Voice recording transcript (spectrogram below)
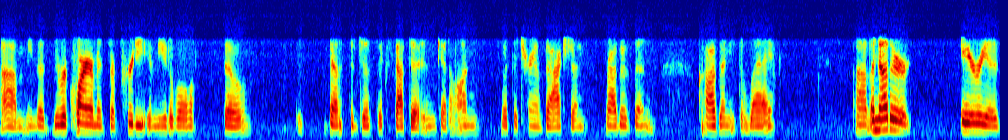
Um, mean, the, requirements are pretty immutable, so best to just accept it and get on with the transaction rather than cause any delay. Um, another area is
